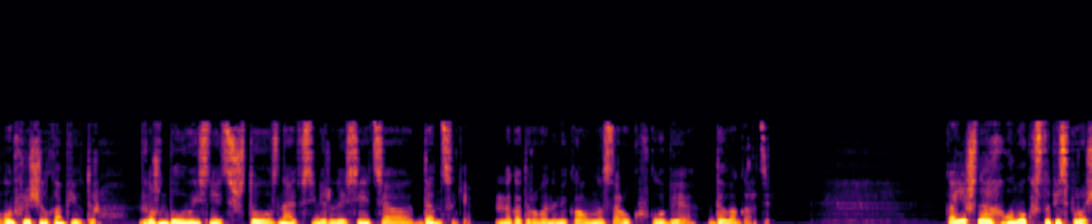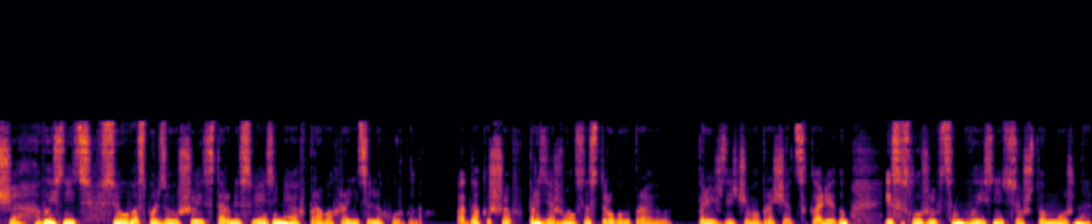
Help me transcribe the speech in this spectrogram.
он включил компьютер. Нужно было выяснить, что знает всемирная сеть о Данциге, на которого намекал носорог в клубе Делагарди. Конечно, он мог поступить проще, выяснить все, воспользовавшись старыми связями в правоохранительных органах. Однако шеф придерживался строгого правила. Прежде чем обращаться к коллегам и сослуживцам, выяснить все, что можно,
